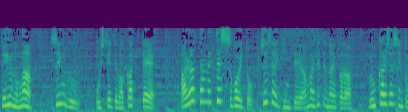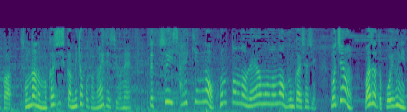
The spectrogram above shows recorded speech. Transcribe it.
っていうのがスイングをしてて分かって改めてすごいと。つい最近ってあんまり出てないから分解写真とかそんなの昔しか見たことないですよね。でつい最近の本当のレアものの分解写真。もちろんわざとこういう風に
